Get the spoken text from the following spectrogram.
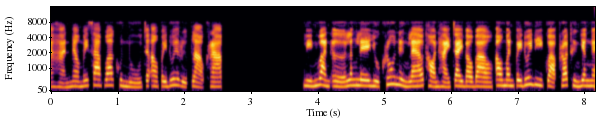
อาหารแมวไม่ทราบว่าคุณหนูจะเอาไปด้วยหรือเปล่าครับหลินหวานเอ๋อลังเลอยู่ครู่หนึ่งแล้วถอนหายใจเบาๆ เอามันไปด้วยดีกว่าเพราะถึงยังไง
